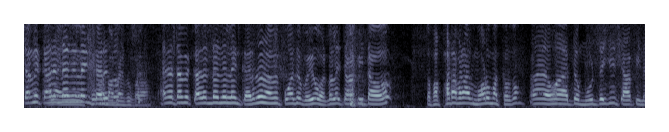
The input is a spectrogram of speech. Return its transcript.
તમે કેલેન્ડર ને લઈને કરી દો બાપડા શું કરો? અને તમે કેલેન્ડર ને લઈને કરી દો ને અમે પોસે ભાઈઓ હોટલે ચા પીતા હો. તો ફટ- ફટાફટ મોડું મત કરતો આ તો મૂડ થઈ ગઈ ચા પીને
